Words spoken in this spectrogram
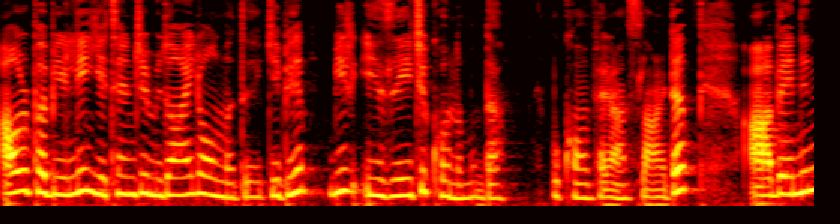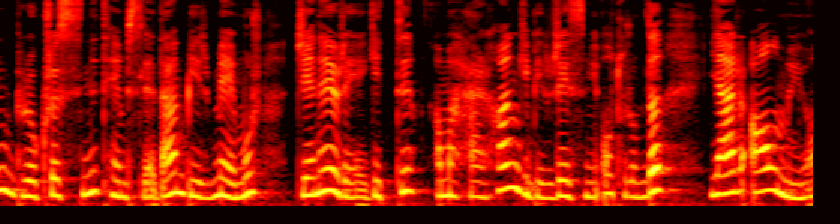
Avrupa Birliği yeterince müdahil olmadığı gibi bir izleyici konumunda bu konferanslarda. AB'nin bürokrasisini temsil eden bir memur Cenevre'ye gitti ama herhangi bir resmi oturumda yer almıyor.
